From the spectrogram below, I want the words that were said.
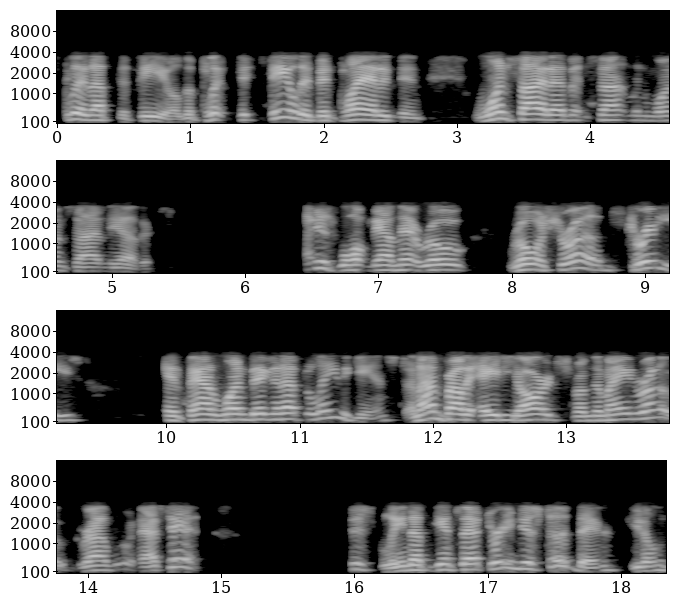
split up the field. The pl- field had been planted in one side of it and something, and one side and the other. I just walked down that row row of shrubs, trees, and found one big enough to lean against, and I'm probably 80 yards from the main road, gravel. That's it. Just leaned up against that tree and just stood there, you know.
